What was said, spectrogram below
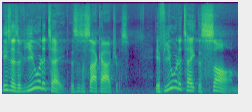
He says, if you were to take, this is a psychiatrist, if you were to take the sum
